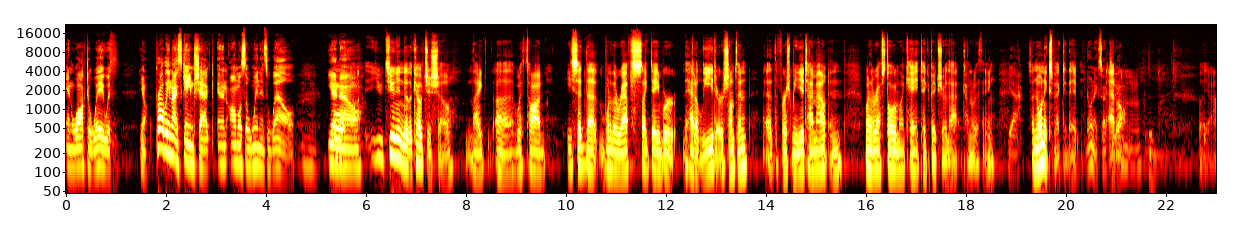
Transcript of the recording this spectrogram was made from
and walked away with, you know, probably a nice game check and then almost a win as well. Mm-hmm. You Well, know. Uh, you tune into the coaches show, like uh, with Todd. He said that one of the refs, like they were, they had a lead or something at the first media timeout, and one of the refs told him like, "Hey, take a picture of that," kind of a thing. Yeah. So no one expected it No one expected at it. all. Mm. But yeah,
